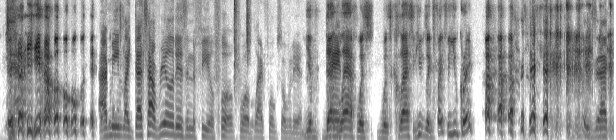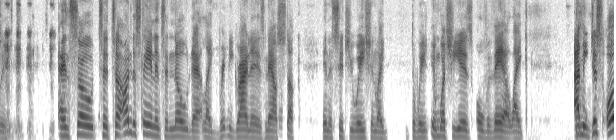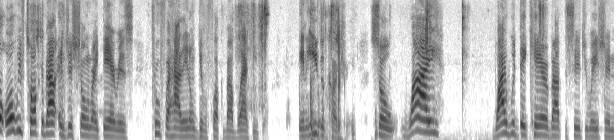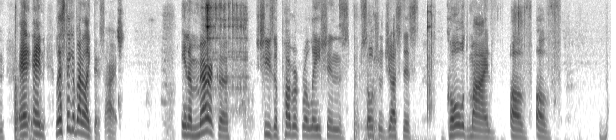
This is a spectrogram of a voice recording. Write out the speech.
yo. I mean, like that's how real it is in the field for for black folks over there. Yeah, that And- laugh was was classic. He was like, "Fight for Ukraine." exactly. and so to to understand and to know that like Brittney Griner is now stuck in a situation like the way in what she is over there, like I mean, just all all we've talked about and just shown right there is proof of how they don't give a fuck about black people in either country. So why why would they care about the situation? And and let's think about it like this. All right. In America, she's a public relations, social justice gold mine of of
